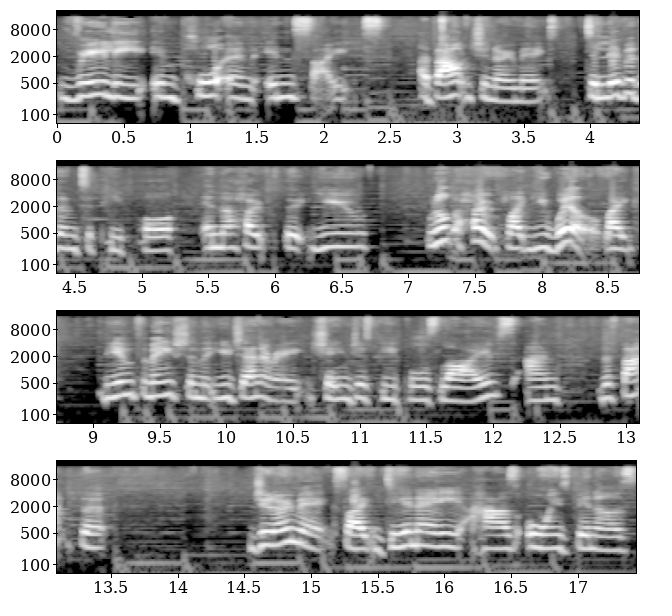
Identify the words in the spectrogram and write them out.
really important insights about genomics, deliver them to people in the hope that you, well, not the hope, like you will, like the information that you generate changes people's lives. And the fact that genomics, like DNA has always been us,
